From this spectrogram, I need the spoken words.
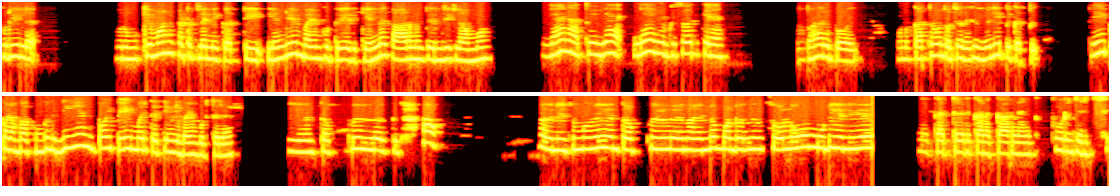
புரியல. ஒரு முக்கியமான கட்டத்துல நீ கத்தி. எங்களையும் பயம் கொடுத்துரு இதுக்கு என்ன காரணம் தெரிஞ்சுக்கலாமா? ஏன் நாத்து? ஏன்? ஏன் சோதிக்கிற பாரு பாய் உனக்கு கத்தணும் தோச்சு வெளியே போய் கத்து. பேய் படம் பார்க்கும்போது நீ ஏன் போய் பேய் மாதிரி கத்தி எங்களை பயன்படுத்துற? என் தப்பு இல்லை அது நிஜமாவே என் தப்பு இல்லை? நான் என்ன பண்றதுன்னு சொல்லவும் முடியலையே. நீ கத்துறதுக்கான காரணம் எனக்கு புரிஞ்சிருச்சு.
